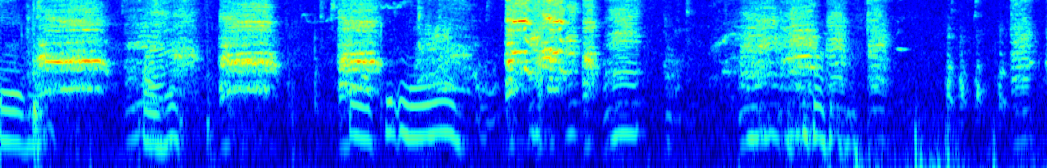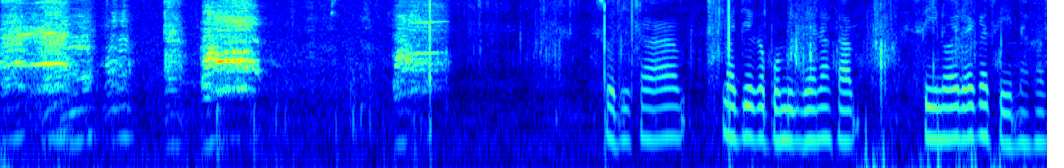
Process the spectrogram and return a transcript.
ครับใส่ใสำหรับคลิปนี้สวัสดีครับ มาเจอกับผมอีกแล้วนะครับ สีน้อยร้อยเกษตรนะครับ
